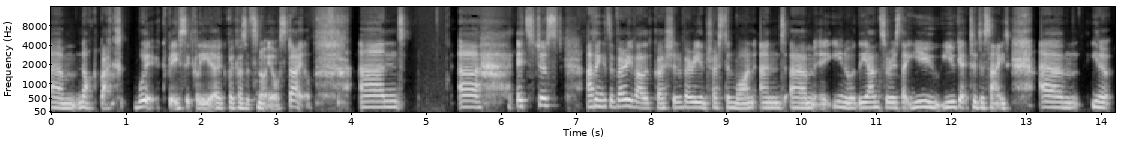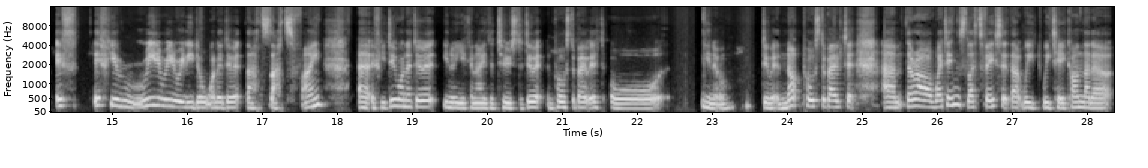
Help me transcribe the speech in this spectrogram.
um, knocked back work basically uh, because it's not your style, and uh, it's just i think it's a very valid question a very interesting one. And um, you know the answer is that you you get to decide. Um, you know if if you really, really, really don't want to do it, that's that's fine. Uh, if you do want to do it, you know, you can either choose to do it and post about it, or you know, do it and not post about it. Um, there are weddings, let's face it, that we we take on that are,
